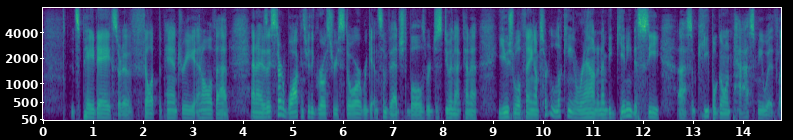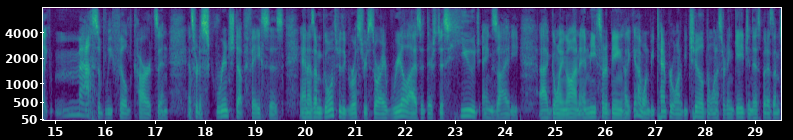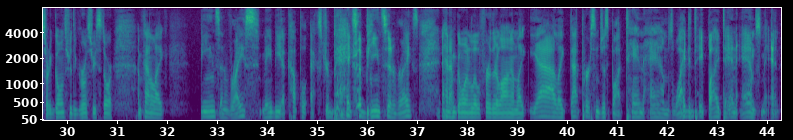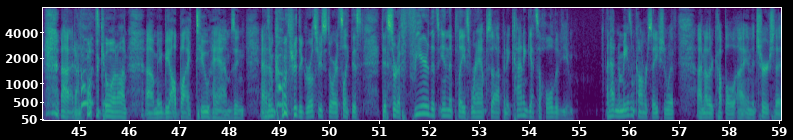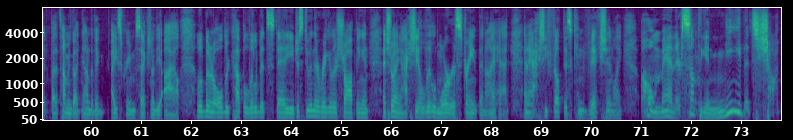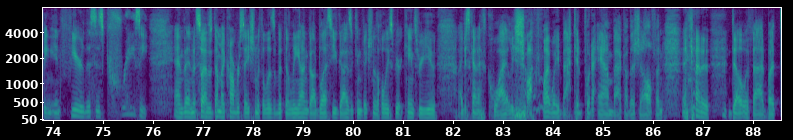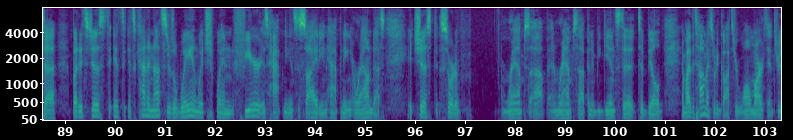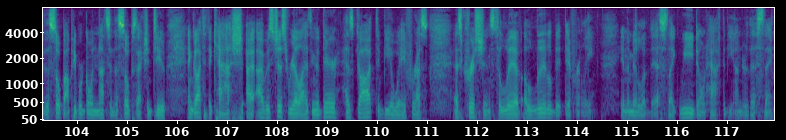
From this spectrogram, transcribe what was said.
it's payday, sort of fill up the pantry and all of that. And as I started walking through the grocery store, we're getting some vegetables, we're just doing that kind of usual thing. I'm sort of looking around and I'm beginning to see uh, some people going past me with like massively filled carts and, and sort of scrunched up faces. And as I'm going through the grocery store, I realize that there's just huge anxiety uh, going on. And me sort of being like, yeah, I want to be temperate, want to be chilled, don't want to sort of engage in this. But as I'm sort of going through the grocery grocery store, I'm kind of like, beans and rice, maybe a couple extra bags of beans and rice. And I'm going a little further along. I'm like, yeah, like that person just bought 10 hams. Why did they buy 10 hams, man? Uh, I don't know what's going on. Uh, maybe I'll buy two hams. And as I'm going through the grocery store, it's like this, this sort of fear that's in the place ramps up and it kind of gets a hold of you and had an amazing conversation with another couple uh, in the church that by the time we got down to the ice cream section of the aisle a little bit of an older couple a little bit steady just doing their regular shopping and, and showing actually a little more restraint than i had. And i actually felt this conviction like oh man there's something in me that's shopping in fear. This is crazy. And then so i was done my conversation with elizabeth and leon. God bless you guys. A conviction of the holy spirit came through you. I just kind of quietly shopped my way back and put a ham back on the shelf and, and kind of dealt with that. But uh, but it's just it's it's kind of nuts. There's a way in which when fear is happening in society and happening around us, it just sort of ramps up and ramps up and it begins to to build and by the time i sort of got through walmart and through the soap aisle people were going nuts in the soap section too and got to the cash I, I was just realizing that there has got to be a way for us as christians to live a little bit differently in the middle of this. Like, we don't have to be under this thing.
